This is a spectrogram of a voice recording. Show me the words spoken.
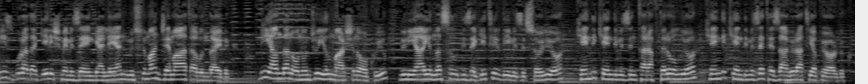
Biz burada gelişmemizi engelleyen Müslüman cemaat avındaydık. Bir yandan 10. yıl marşını okuyup, dünyayı nasıl bize getirdiğimizi söylüyor, kendi kendimizin taraftarı oluyor, kendi kendimize tezahürat yapıyorduk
